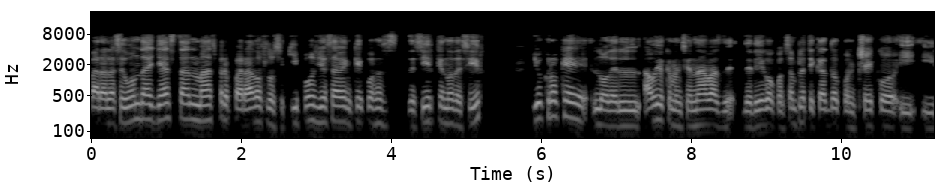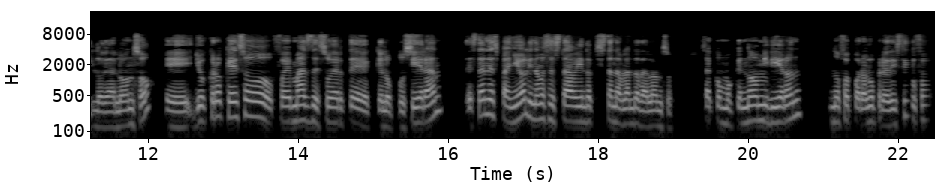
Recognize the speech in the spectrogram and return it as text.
Para la segunda ya están más preparados los equipos, ya saben qué cosas decir, qué no decir. Yo creo que lo del audio que mencionabas de, de Diego cuando están platicando con Checo y, y lo de Alonso, eh, yo creo que eso fue más de suerte que lo pusieran. Está en español y nada más estaba viendo que están hablando de Alonso. O sea, como que no midieron, no fue por algo periodístico, fue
